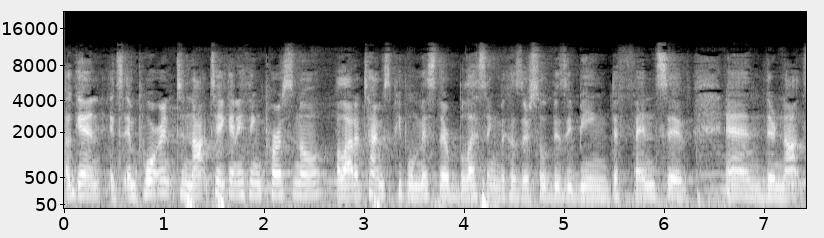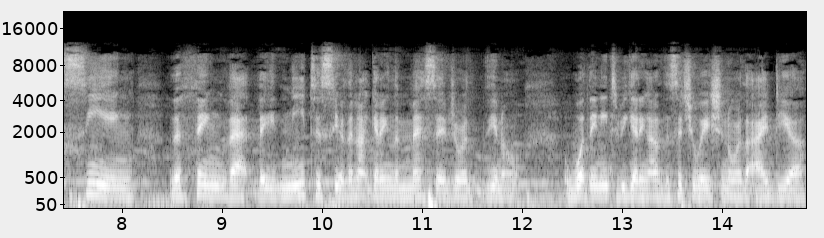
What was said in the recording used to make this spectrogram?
again, it's important to not take anything personal. A lot of times people miss their blessing because they're so busy being defensive and they're not seeing the thing that they need to see or they're not getting the message or, you know, what they need to be getting out of the situation or the idea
